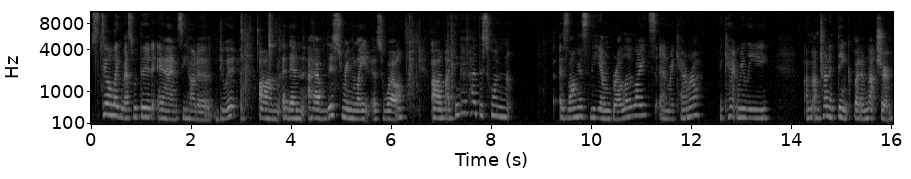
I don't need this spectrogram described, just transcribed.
still like mess with it and see how to do it. Um, and then I have this ring light as well. Um, I think I've had this one as long as the umbrella lights and my camera. I can't really, I'm, I'm trying to think, but I'm not sure.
